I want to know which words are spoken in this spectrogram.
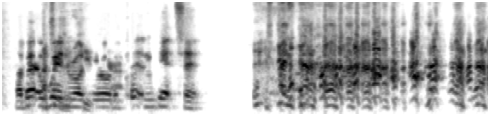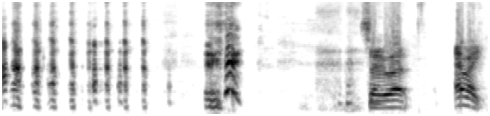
I better That is win, Roger, or the kitten gets it. So, uh, all right,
